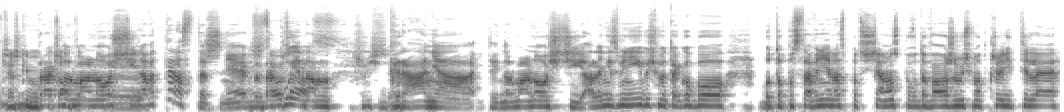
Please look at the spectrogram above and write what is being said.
Ciężki Brak początek, normalności, e, nawet teraz też, nie? Jakby Znaczy, brakuje czas, nam oczywiście. grania i tej normalności, ale nie zmienilibyśmy tego, bo, bo to postawienie nas pod ścianą spowodowało, że myśmy odkryli tyle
